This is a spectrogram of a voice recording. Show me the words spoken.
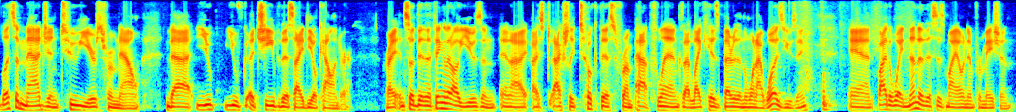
let's imagine 2 years from now that you you've achieved this ideal calendar. Right. And so the, the thing that I'll use, and, and I, I actually took this from Pat Flynn because I like his better than the one I was using. And by the way, none of this is my own information,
